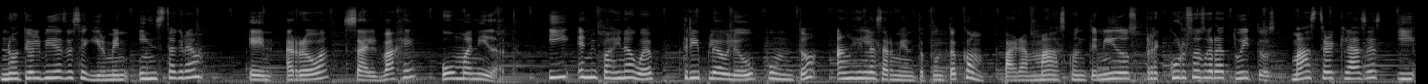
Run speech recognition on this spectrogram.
no te olvides de seguirme en Instagram en arroba salvajehumanidad y en mi página web www.angelasarmiento.com para más contenidos, recursos gratuitos, masterclasses y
